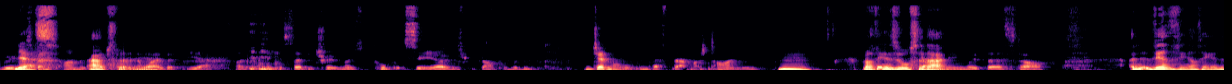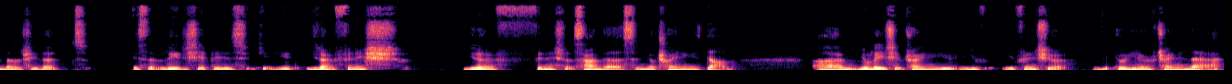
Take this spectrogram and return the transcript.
really Yes, spend time with people in a way that, yeah, I, I think it's certainly true. Most corporate CEOs, for example, wouldn't, in general, invest that much time in But I think there's also that with their staff. And the other thing I think in the military that is that leadership is you, you, you don't finish you don't finish at Sandhurst and your training is done. Um, your leadership training you you you finish your your year of training there,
